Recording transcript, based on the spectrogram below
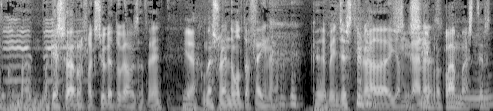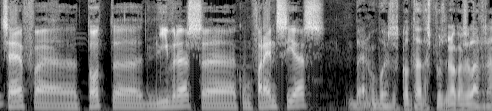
Amb, amb aquesta reflexió que tu acabes de fer, Ja. comença un any de molta feina, que ben gestionada i amb sí, ganes. sí, però clar, Masterchef, eh, tot, eh, llibres, eh, conferències... Bueno, pues, escolta, després d'una cosa a l'altra,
